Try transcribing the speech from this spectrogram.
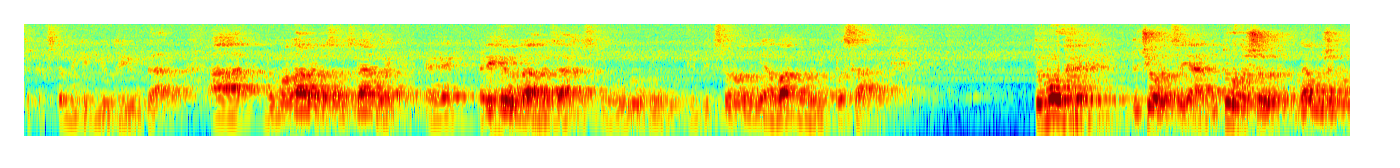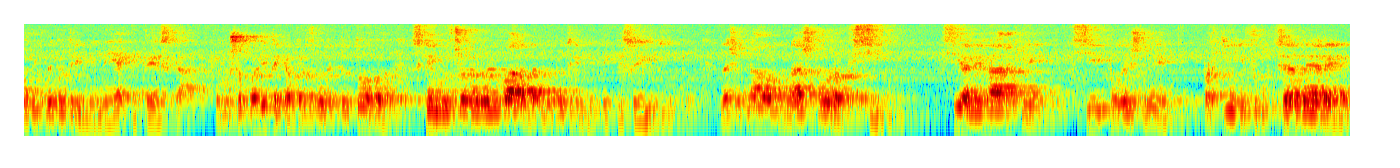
Це представники б'юти і удару. А вимагали разом з нами е, регіонали захисту, ну, ну, відсторонення Авакова від посади. Тому до чого це я? До того, що нам вже, мабуть, не потрібні ніякі ТСК. Тому що політика призводить до того, з ким ми вчора воювали, нам не потрібні такі союзники. Значить, нам наш ворог всі. Всі олігархи, всі колишні партійні функціонери,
